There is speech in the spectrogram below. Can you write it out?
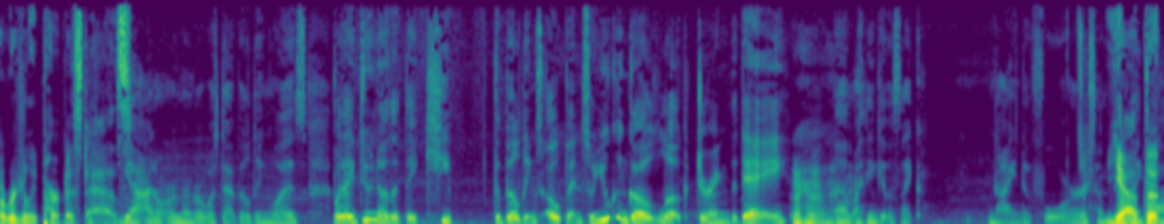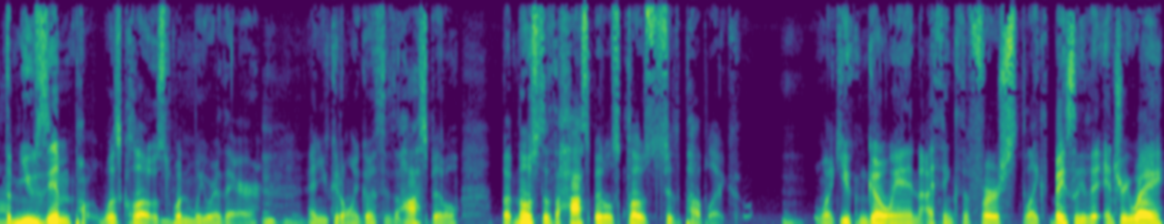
originally purposed as. Yeah, I don't remember what that building was, but I do know that they keep the buildings open, so you can go look during the day. Um, I think it was like nine to four or something. Mm-hmm. Yeah, like the that. the museum was closed when we were there, and you could only go through the hospital. But most of the hospitals closed to the public. Like you can go in, I think the first, like basically the entryway,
